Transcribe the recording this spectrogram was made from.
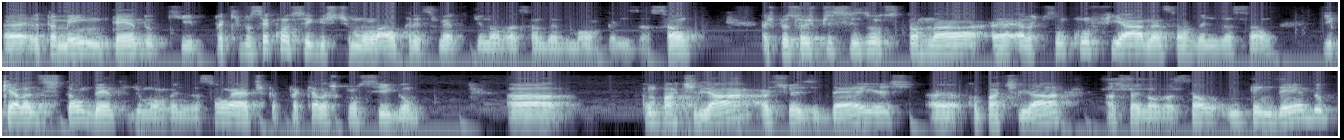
uh, eu também entendo que para que você consiga estimular o crescimento de inovação dentro de uma organização, as pessoas precisam se tornar, uh, elas precisam confiar nessa organização, de que elas estão dentro de uma organização ética, para que elas consigam uh, compartilhar as suas ideias, compartilhar a sua inovação, entendendo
